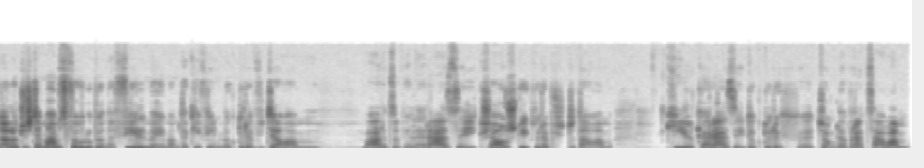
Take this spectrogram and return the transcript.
No ale oczywiście mam swoje ulubione filmy i mam takie filmy, które widziałam bardzo wiele razy i książki, które przeczytałam kilka razy i do których e, ciągle wracałam.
